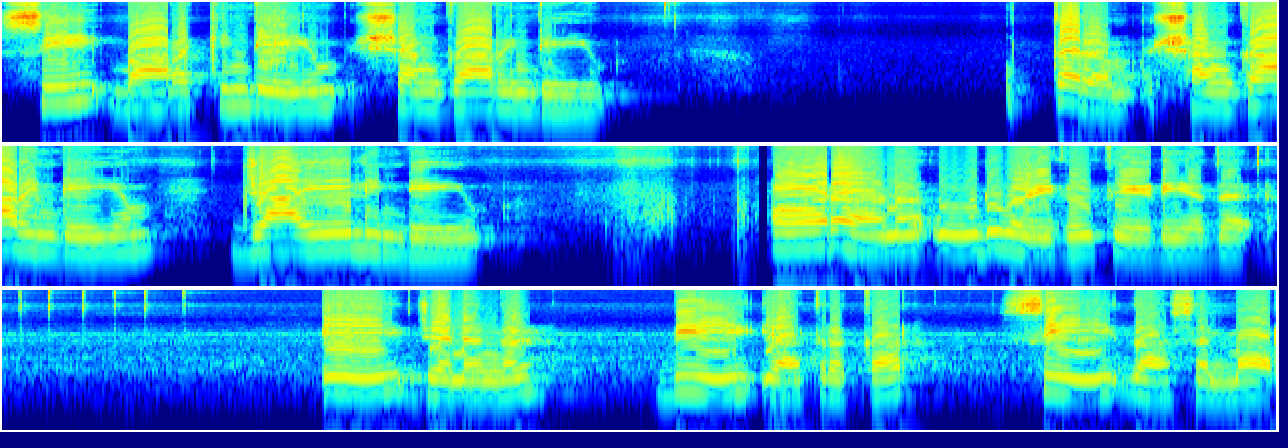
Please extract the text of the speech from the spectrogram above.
സി. ബാറക്കിന്റെയും ഷങ്കാറിന്റെയും ഉത്തരം ഷങ്കാറിന്റെയും ജായേലിന്റെയും ആരാണ് ഊടുവഴികൾ തേടിയത്? എ. ജനങ്ങൾ ബി. യാത്രക്കാർ സി. ദാസന്മാർ.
